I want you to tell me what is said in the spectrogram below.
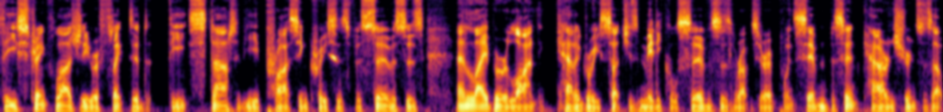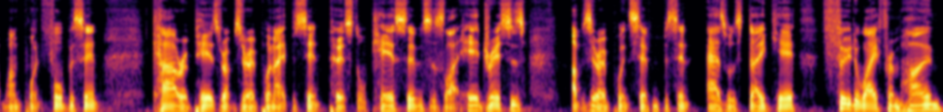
The strength largely reflected the start of year price increases for services and labour reliant categories such as medical services were up 0.7%, car insurance is up 1.4%, car repairs are up 0.8%, personal care services like hairdressers up 0.7%, as was daycare, food away from home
